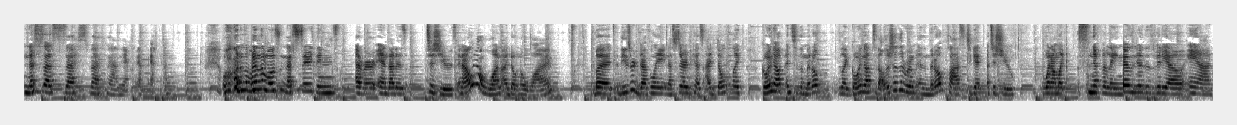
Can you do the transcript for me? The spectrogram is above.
necessary one of the one of the most necessary things ever and that is tissues and I only got one I don't know why but these are definitely necessary because I don't like going up into the middle like going up to the other side of the room in the middle of class to get a tissue when I'm like sniffling. If you guys enjoyed this video and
